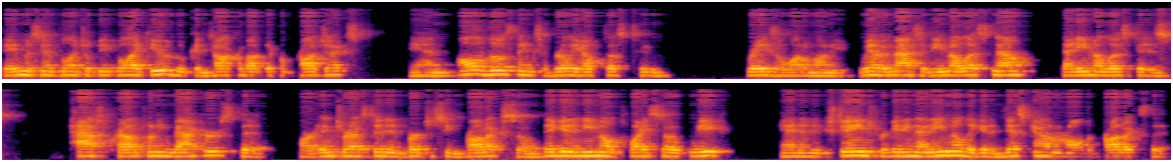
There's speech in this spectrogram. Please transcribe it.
famous influential people like you who can talk about different projects. And all of those things have really helped us to raise a lot of money. We have a massive email list now. That email list is past crowdfunding backers that are interested in purchasing products. So they get an email twice a week. And in exchange for getting that email, they get a discount on all the products that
